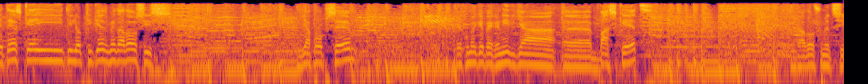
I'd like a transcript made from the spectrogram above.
Αρκετές και οι τηλεοπτικές μεταδόσεις για απόψε Έχουμε και παιχνίδια ε, μπάσκετ. Θα δώσουμε έτσι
